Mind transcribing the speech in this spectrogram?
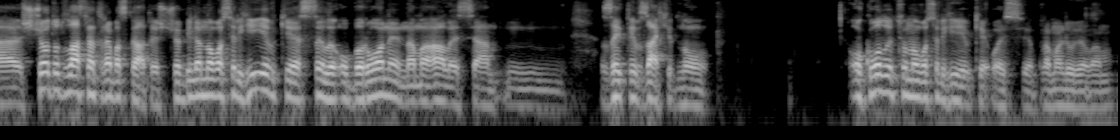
Е, Що тут власне треба сказати? Що біля Новосергіївки сили оборони намагалися зайти в західну околицю Новосергіївки. Ось я промалюю вам.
